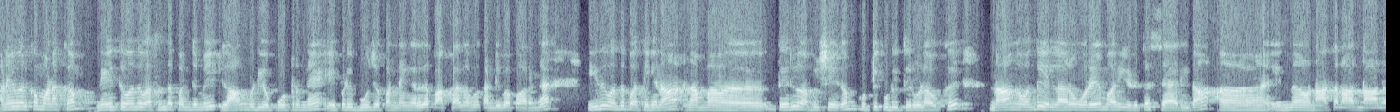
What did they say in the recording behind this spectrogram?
அனைவருக்கும் வணக்கம். நேற்று வந்து வசந்த பஞ்சமி லாங் வீடியோ போட்டிருந்தேன். எப்படி பூஜை பண்ணேங்கிறத பார்க்காதவங்க கண்டிப்பாக பாருங்க. இது வந்து பார்த்தீங்கன்னா நம்ம தெரு அபிஷேகம் குட்டி குடி திருவிழாவுக்கு நாங்கள் வந்து எல்லாரும் ஒரே மாதிரி எடுத்த சாரீ தான். என்ன நாத்தனார் நான்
